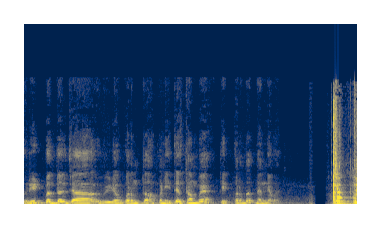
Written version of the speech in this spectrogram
रीटबद्दलच्या व्हिडिओपर्यंत आपण इथेच थांबूया. तिथपर्यंत धन्यवाद.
